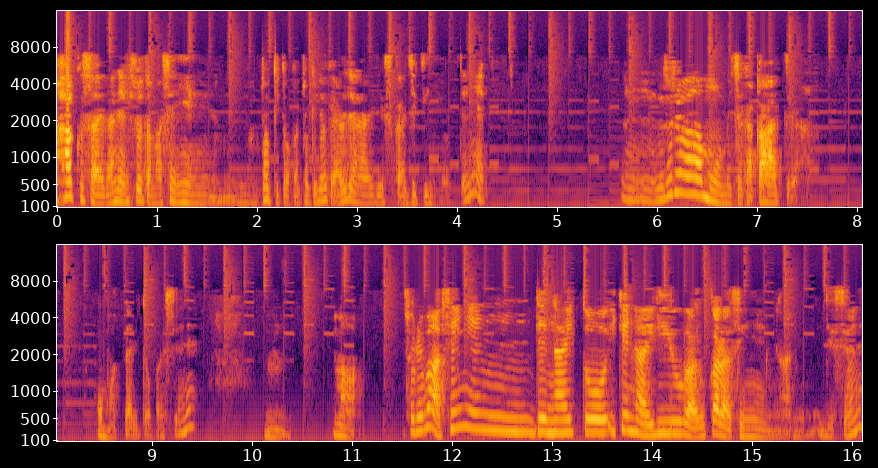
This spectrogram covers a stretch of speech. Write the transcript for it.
白菜がね、一玉千円の時とか時々あるじゃないですか、時期によってね。うん、それはもうめっちゃ高って思ったりとかしてね。うん。まあ、それは1000円でないといけない理由があるから1000円なんですよね。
